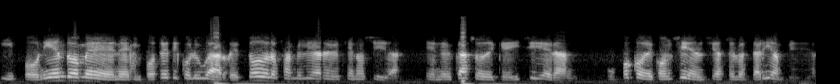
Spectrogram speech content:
y poniéndome en el hipotético lugar de todos los familiares del genocida, en el caso de que hicieran un poco de conciencia, se lo estarían pidiendo.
